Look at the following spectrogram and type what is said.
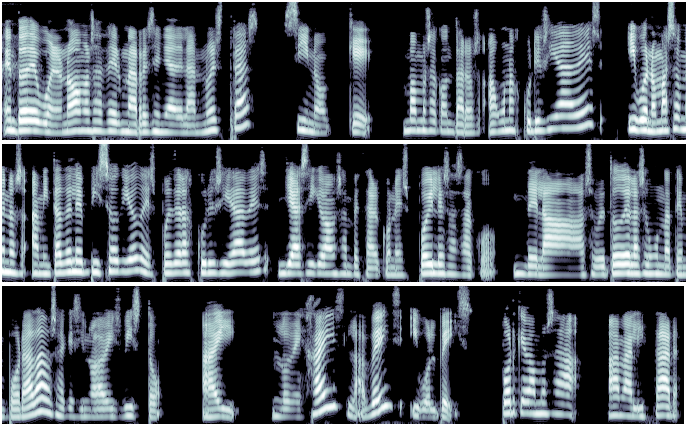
Entonces, bueno, no vamos a hacer una reseña de las nuestras, sino que vamos a contaros algunas curiosidades y bueno, más o menos a mitad del episodio, después de las curiosidades, ya sí que vamos a empezar con spoilers a saco de la, sobre todo de la segunda temporada, o sea que si no la habéis visto, ahí lo dejáis, la veis y volvéis. Porque vamos a analizar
